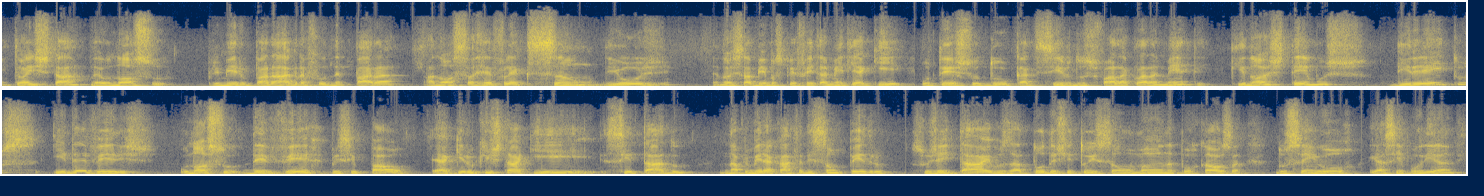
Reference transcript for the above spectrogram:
Então aí está né, o nosso primeiro parágrafo né, para a nossa reflexão de hoje. Nós sabemos perfeitamente, aqui o texto do Catecismo nos fala claramente, que nós temos direitos e deveres. O nosso dever principal é aquilo que está aqui citado na primeira carta de São Pedro. Sujeitai-vos a toda instituição humana por causa do Senhor e assim por diante.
